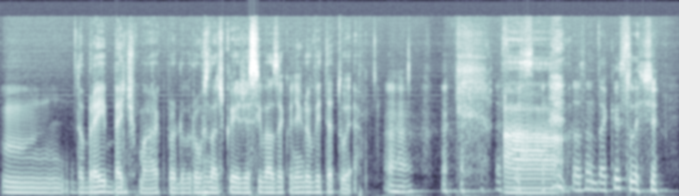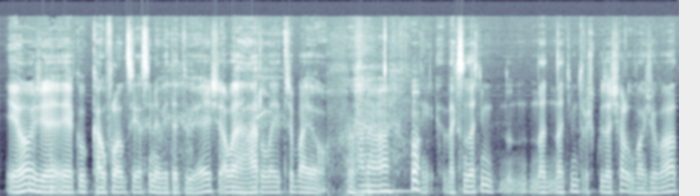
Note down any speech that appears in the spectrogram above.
mm, dobrý benchmark pro dobrou značku je, že si vás jako někdo vytetuje. Aha. A, to jsem taky slyšel. Jo, že jako Kaufland si asi nevytetuješ, ale Harley třeba jo. Ano, ano. tak jsem zatím, nad, nad tím trošku začal uvažovat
